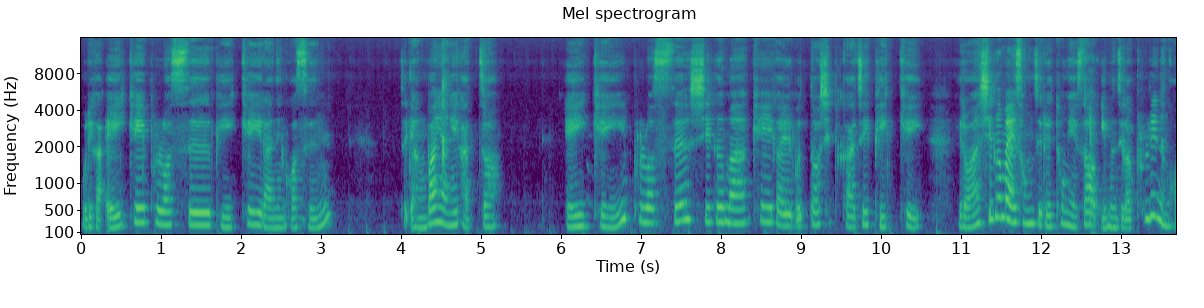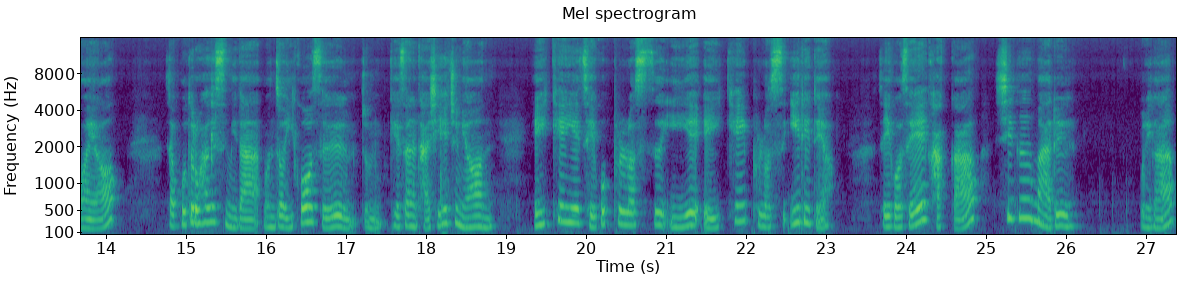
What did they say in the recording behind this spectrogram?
우리가 AK 플러스 BK라는 것은 자, 양방향이 같죠. AK 플러스 시그마 K가 1부터 10까지 BK. 이러한 시그마의 성질을 통해서 이 문제가 풀리는 거예요. 자, 보도록 하겠습니다. 먼저 이것을 좀 계산을 다시 해주면 ak의 제곱 플러스 2의 ak 플러스 1이 돼요. 자, 이것에 각각 시그마를 우리가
